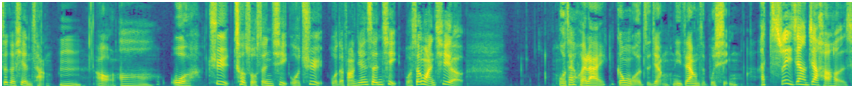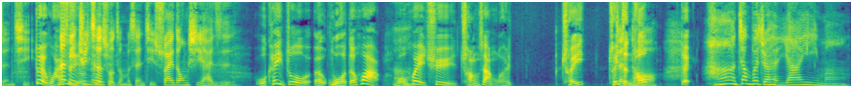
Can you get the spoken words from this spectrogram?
这个现场嗯，哦。哦，我去厕所生气，我去我的房间生气，我生完气了，我再回来跟我儿子讲，你这样子不行。啊，所以这样叫好好的生气。对我还是那你去厕所怎么生气？摔东西还是？我可以做呃，我的话，嗯我会去床上，我会捶捶枕头。对啊，这样不会觉得很压抑吗？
